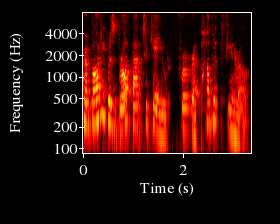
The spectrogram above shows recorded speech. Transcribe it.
Her body was brought back to Kyiv for a public funeral.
